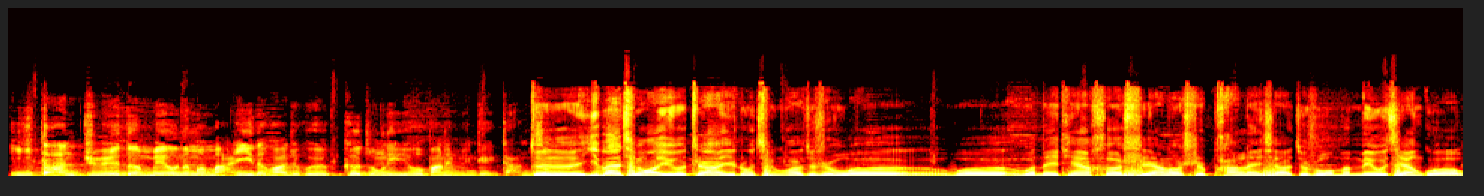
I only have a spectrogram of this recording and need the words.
一旦觉得没有那么满意的话，就会有各种理由把你们给赶走。对对对，一般情况有这样一种情况，就是我我我那天和史岩老师盘了一下，就是我们没有见过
